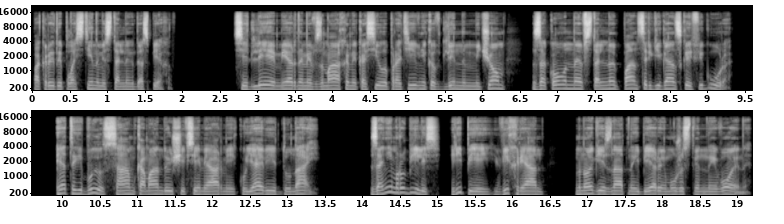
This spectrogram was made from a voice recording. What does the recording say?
покрытый пластинами стальных доспехов. В седле мерными взмахами косила противников длинным мечом, закованная в стальной панцирь гигантская фигура. Это и был сам командующий всеми армией Куявии Дунай. За ним рубились Репей, Вихрян, многие знатные беры и мужественные воины.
